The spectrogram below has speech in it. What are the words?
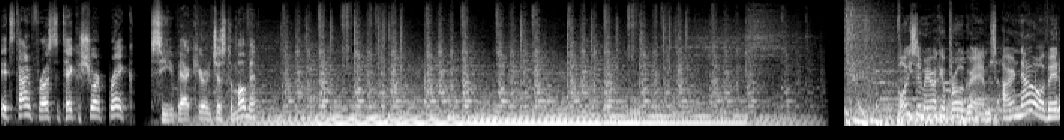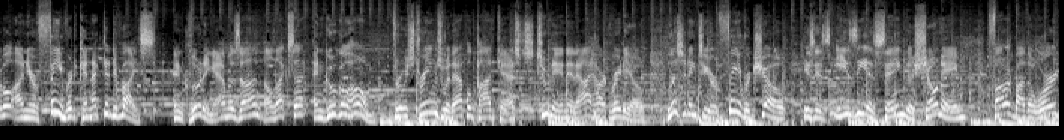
it's time for us to take a short break. See you back here in just a moment. VoiceAmerica programs are now available on your favorite connected device, including Amazon, Alexa, and Google Home. Through streams with Apple Podcasts, TuneIn, and iHeartRadio, listening to your favorite show is as easy as saying the show name followed by the word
